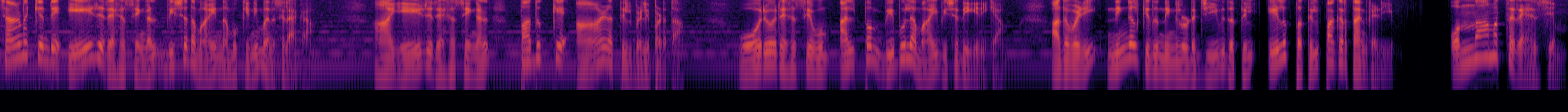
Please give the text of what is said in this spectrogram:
ചാണക്യന്റെ ഏഴ് രഹസ്യങ്ങൾ വിശദമായി നമുക്കിനി മനസ്സിലാക്കാം. ആ ഏഴ് രഹസ്യങ്ങൾ പതുക്കെ ആഴത്തിൽ വെളിപ്പെടുത്താം. ഓരോ രഹസ്യവും അല്പം വിപുലമായി വിശദീകരിക്കാം. അതുവഴി നിങ്ങൾക്കിത് നിങ്ങളുടെ ജീവിതത്തിൽ എളുപ്പത്തിൽ പകർത്താൻ കഴിയും. ഒന്നാമത്തെ രഹസ്യം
